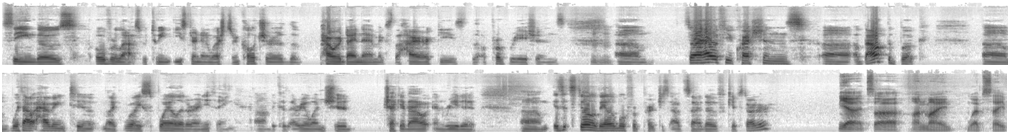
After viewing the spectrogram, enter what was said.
seeing those overlaps between Eastern and Western culture, the power dynamics, the hierarchies, the appropriations, hmm um, so I have a few questions uh, about the book um, without having to like really spoil it or anything, um, because everyone should check it out and read it. Um, is it still available for purchase outside of Kickstarter? Yeah, it's uh on my website,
